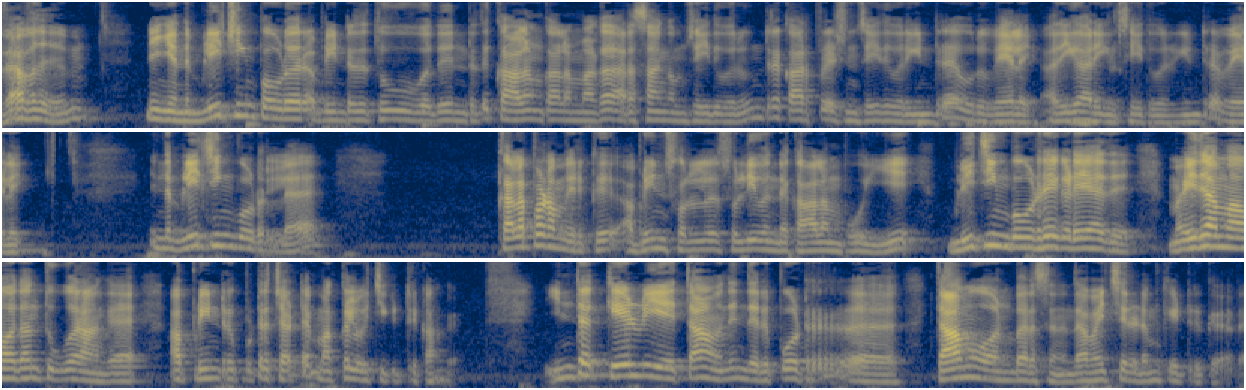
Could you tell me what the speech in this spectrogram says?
அதாவது நீங்கள் இந்த ப்ளீச்சிங் பவுடர் அப்படின்றது தூவுவதுன்றது காலம் காலமாக அரசாங்கம் செய்து வருகின்ற கார்ப்பரேஷன் செய்து வருகின்ற ஒரு வேலை அதிகாரிகள் செய்து வருகின்ற வேலை. இந்த ப்ளீச்சிங் பவுடரில் கலப்படம் இருக்குது அப்படின்னு சொல்ல சொல்லி வந்த காலம் போய் ப்ளீச்சிங் பவுடரே கிடையாது மைதா மாவை தான் தூக்குறாங்க அப்படின்ற குற்றச்சாட்டை மக்கள் வச்சுக்கிட்டு இருக்காங்க. இந்த கேள்வியை தான் வந்து இந்த ரிப்போர்ட்டர் தாமு அன்பரசன் இந்த அமைச்சரிடம் கேட்டிருக்காரு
